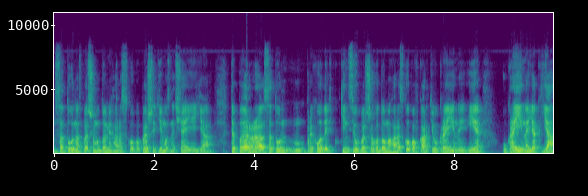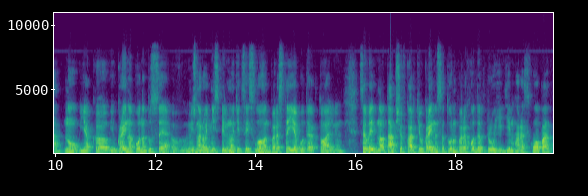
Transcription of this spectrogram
Сатурна в першому домі гороскопа. Перший дім означає я. Тепер е, Сатурн приходить к кінцю першого дому гороскопа в карті України, і Україна як я, ну як е, Україна понад усе в міжнародній спільноті цей слоган перестає бути актуальним. Це видно так, що в карті України Сатурн переходить в другий дім гороскопа.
